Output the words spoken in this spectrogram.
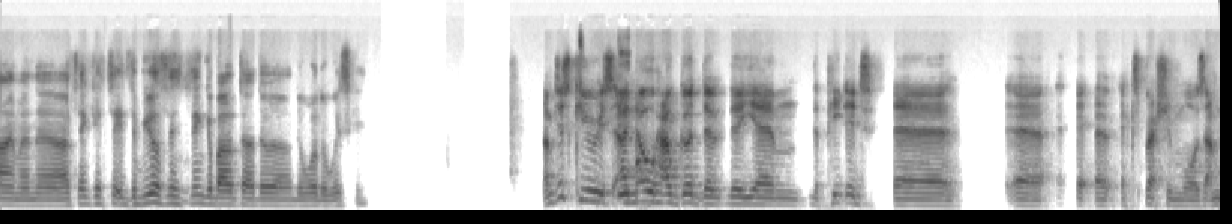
time, and uh, I think it's it's the beautiful thing about uh, the the world of whiskey. I'm just curious. I know how good the the um the peated uh, uh, uh, expression was. I'm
